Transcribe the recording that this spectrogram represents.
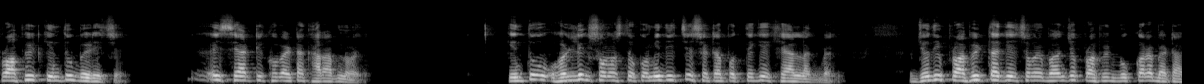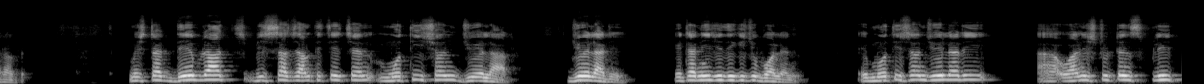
প্রফিট কিন্তু বেড়েছে। এই শেয়ারটি খুব একটা খারাপ নয়। কিন্তু হোল্ডিং সমস্ত কমিয়ে দিচ্ছে, সেটা প্রত্যেকে খেয়াল রাখবেন। যদি প্রফিট থাকে এই সময় বরঞ্চ প্রফিট বুক করা বেটার হবে। মিস্টার দেবরাজ বিশ্বাস জানতে চেয়েছেন, মতিসন জুয়েলার, জুয়েলারি, এটা নিয়ে যদি কিছু বলেন। এই Motisons jewellery one is to ten split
